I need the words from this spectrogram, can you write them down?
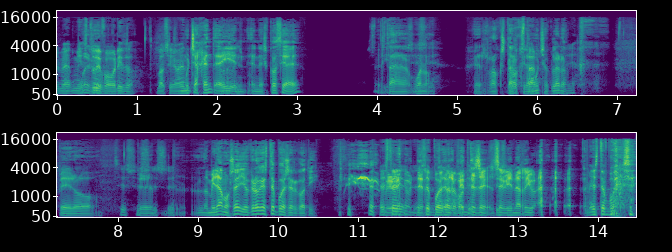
el- mi Bueno, estudio favorito, básicamente. Mucha gente ahí en, en Escocia, ¿eh? Está, sí, bueno, sí. Rockstar, tira mucho, claro. Pero Sí, sí, eh, sí, sí. lo miramos, ¿eh? Yo creo que este puede ser Goti. Este, de, este puede de ser repente Goti, se, viene arriba. Este puede ser,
